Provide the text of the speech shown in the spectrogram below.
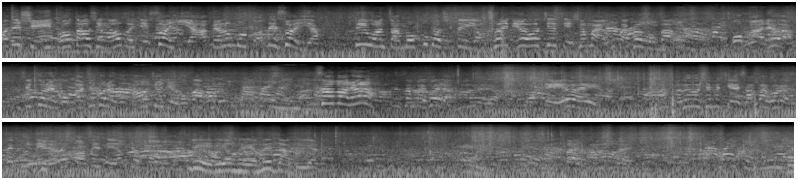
我这鳕鱼头刀上我卖一个蒜鱼啊，后壁拢无大块蒜鱼啊，你完全无骨无一块用吹掉，我少一想卖五百块五百，五百了啊，这过来五百，这过来五百，我少一五百块了，三百了啦，三百块了，地了嘿，啊，你为什么借三百块了？唔使管地了，大细地量足够了。你的利用系有咩特意啊？有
